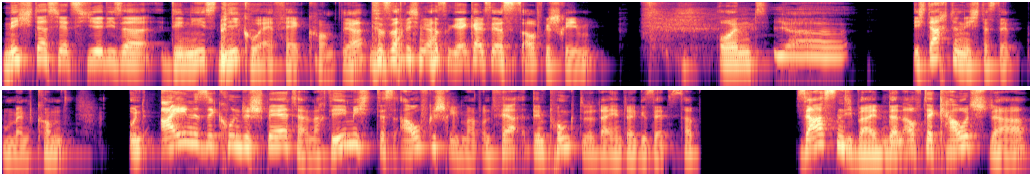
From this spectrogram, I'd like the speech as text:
nicht, dass jetzt hier dieser Denise-Nico-Effekt kommt, ja? Das habe ich mir aus Gag als erstes aufgeschrieben. Und ja. ich dachte nicht, dass der Moment kommt. Und eine Sekunde später, nachdem ich das aufgeschrieben habe und den Punkt dahinter gesetzt habe, saßen die beiden dann auf der Couch da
